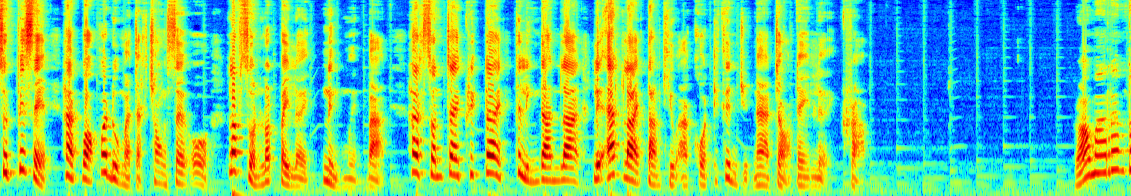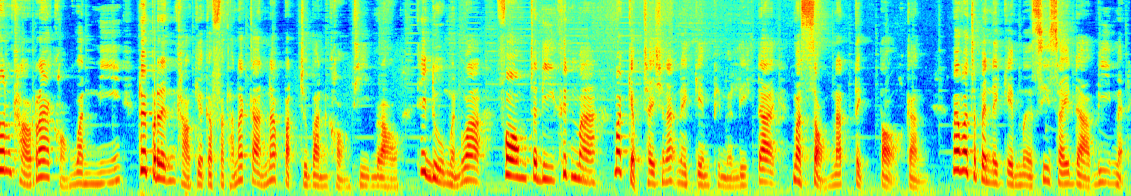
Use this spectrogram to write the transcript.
สุดพิเศษหากบอกว่าดูมาจากช่องเซอร์โอ รับส่วนลดไปเลย 10,000 บาท หากสนใจคลิกได้ที่ลิงก์ด้านล่าง หรือแอดไลน์ตาม QR code ที่ขึ้นอยู่หน้าจอได้เลยครับ เรามาเริ่มต้นข่าวแรกของวันนี้ ด้วยประเด็นข่าวเกี่ยวกับสถานการณ์ณปัจจุบันของทีมเรา ที่ดูเหมือนว่าฟอร์มจะดีขึ้นมาเมื่อเก็บชัยชนะในเกมพรีเมียร์ลีกได้มา 2 นัดติดต่อกันไม่ว่าจะเป็นในเกมเมอร์ซี่ไซด์ดาร์บี้แมตช์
